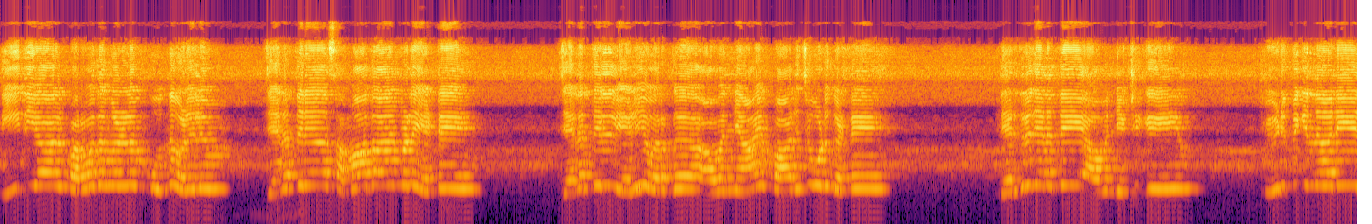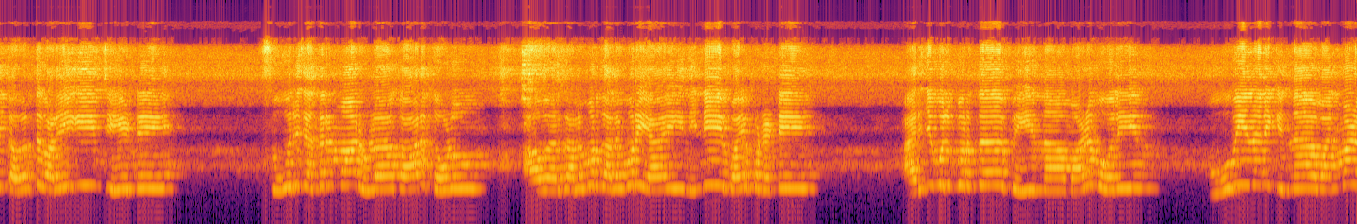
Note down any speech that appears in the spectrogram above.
നീതിയാൽ പർവതങ്ങളിലും കുന്നുകളിലും ജനത്തിന് സമാധാനം വിളയട്ടെ. ജനത്തിൽ എളിയവർക്ക് അവൻ ന്യായം പാലിച്ചു കൊടുക്കട്ടെ ദരിദ്രജനത്തെ അവൻ രക്ഷിക്കുകയും പീഡിപ്പിക്കുന്നവനെ തകർത്ത് കളയുകയും ചെയ്യട്ടെ. സൂര്യചന്ദ്രന്മാരുള്ള കാലത്തോളവും അവർ തലമുറ തലമുറയായി നിന്നെ ഭയപ്പെടട്ടെ. അരിഞ്ഞു പുൽപ്പുറത്ത് പെയ്യുന്ന മഴ പോലെയും ഭൂമി നനയ്ക്കുന്ന വൻമഴ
